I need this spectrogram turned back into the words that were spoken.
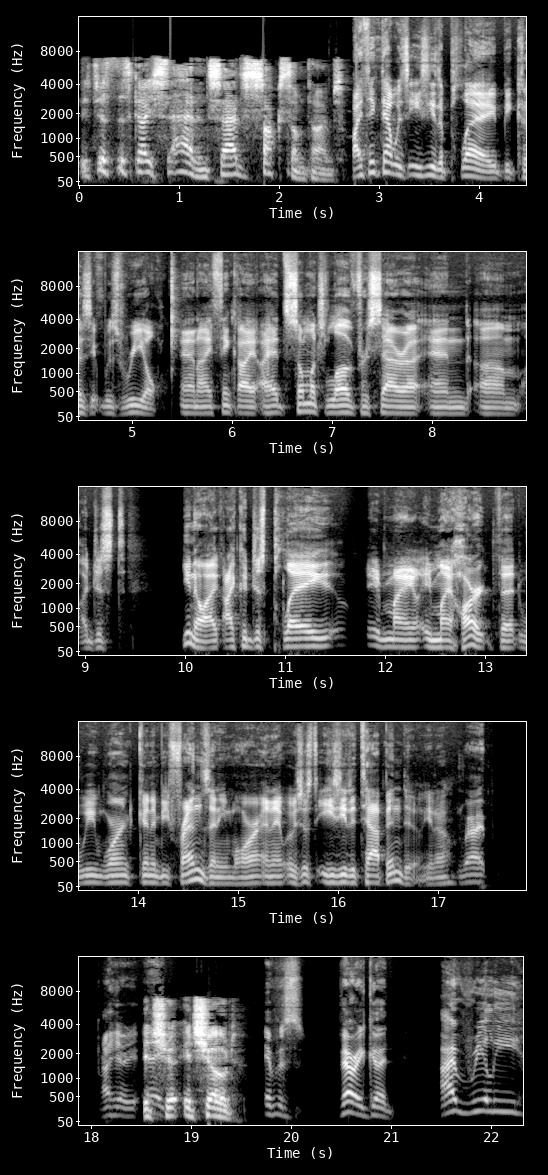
It's just this guy's sad, and sad sucks sometimes. I think that was easy to play because it was real, and I think I, I had so much love for Sarah, and um, I just, you know, I, I could just play in my in my heart that we weren't going to be friends anymore, and it was just easy to tap into, you know. Right. I hear you. It Hey, sho- it showed. it was very good. I really,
